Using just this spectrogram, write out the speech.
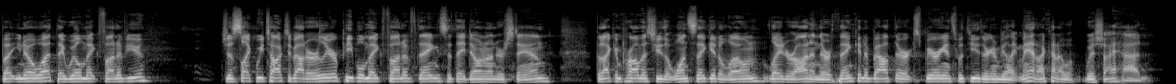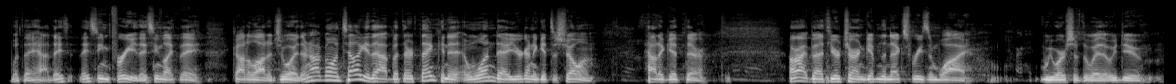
but you know what? They will make fun of you. Just like we talked about earlier, people make fun of things that they don't understand. But I can promise you that once they get alone later on and they're thinking about their experience with you, they're going to be like, man, I kind of wish I had what they had. They, they seem free. They seem like they got a lot of joy. They're not going to tell you that, but they're thinking it. And one day you're going to get to show them how to get there. All right, Beth, your turn. Give them the next reason why we worship the way that we do.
